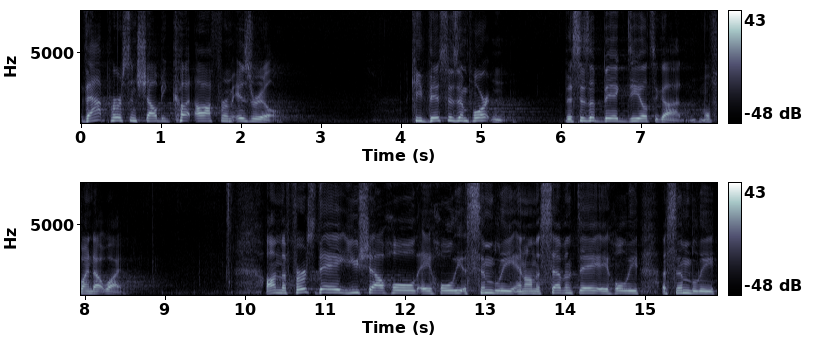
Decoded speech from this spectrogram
that person shall be cut off from Israel. Okay, this is important. This is a big deal to God. We'll find out why. On the first day you shall hold a holy assembly, and on the seventh day a holy assembly.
